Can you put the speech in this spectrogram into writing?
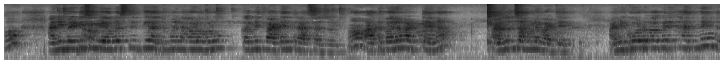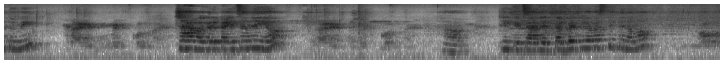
हो? आणि मेडिसिन व्यवस्थित घ्या. तुम्हाला हळूहळू कमीत वाटेल त्रास अजून हो? आता बरं वाटतंय ना? अजून चांगलं वाटेल. आणि गोड वगैरे खात नाही ना तुम्ही? चहा वगैरे प्यायचा नाही हो? हा. ठीक आहे चालेल. तब्येत व्यवस्थित आहे ना मग? हो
